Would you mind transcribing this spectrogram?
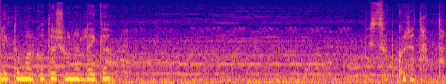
খালি তোমার কথা শোনার লাইগা চুপ করে থাকতাম।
